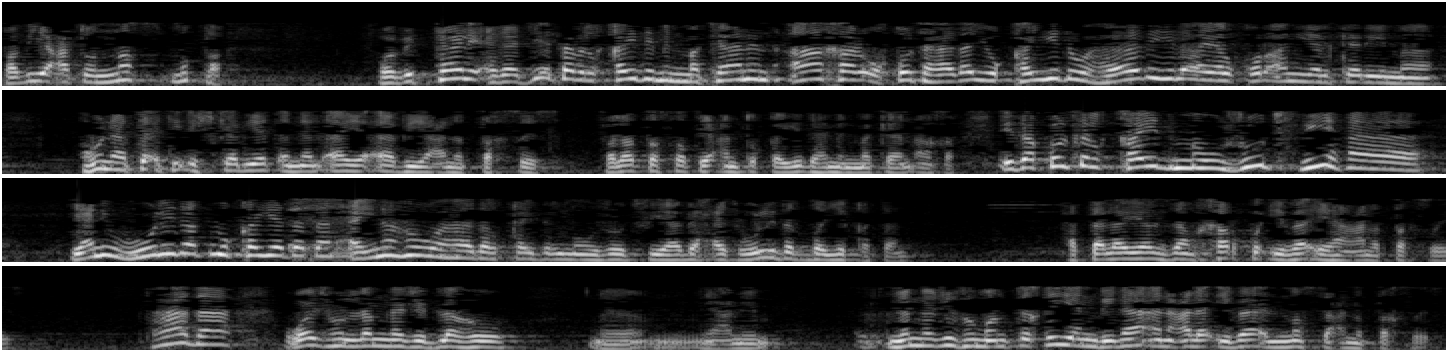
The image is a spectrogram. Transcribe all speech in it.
طبيعة النص مطلق. وبالتالي إذا جئت بالقيد من مكان آخر وقلت هذا يقيد هذه الآية القرآنية الكريمة هنا تأتي إشكالية أن الآية آبية عن التخصيص فلا تستطيع أن تقيدها من مكان آخر. إذا قلت القيد موجود فيها يعني ولدت مقيدة أين هو هذا القيد الموجود فيها؟ بحيث ولدت ضيقة حتى لا يلزم خرق إبائها عن التخصيص. فهذا وجه لم نجد له يعني لم نجده منطقيا بناء على إباء النص عن التخصيص.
